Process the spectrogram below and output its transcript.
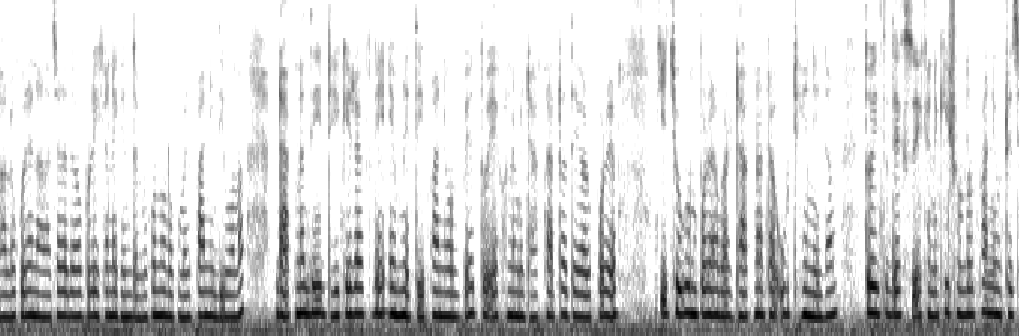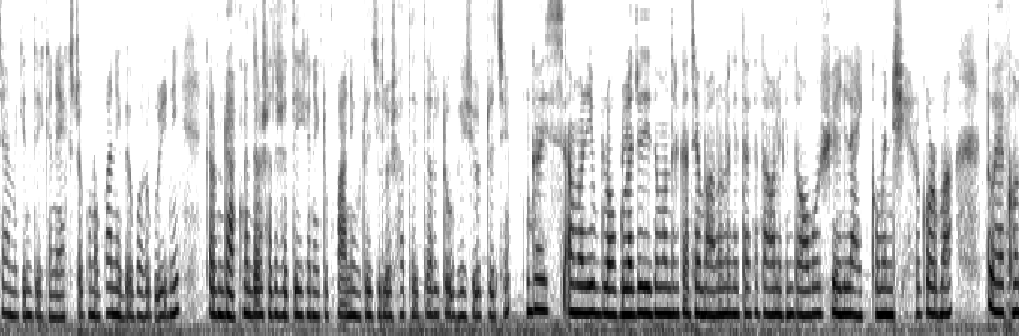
ভালো করে নাড়াচাড়া দেওয়ার পরে এখানে কিন্তু আমি কোনো রকমের পানি দিব না। ঢাকনা দিয়ে ঢেকে রাখলে এমনিতেই পানি উঠবে। তো এখন আমি ঢাকনাটা দেওয়ার পরে কিছুক্ষণ পরে আবার ঢাকনাটা উঠিয়ে নিলাম। তো এই তো দেখছ এখানে কি সুন্দর পানি উঠেছে। আমি কিন্তু এখানে এক্সট্রা কোনো পানি ব্যবহার করিনি। কারণ ঢাকনা দেওয়ার সাথে সাথে এখানে একটু পানি উঠেছিল, সাথে তেলটাও ভেসে উঠেছে। গাইস আমার এই ব্লগগুলো যদি তোমাদের কাছে ভালো লেগে থাকে, তাহলে কিন্তু অবশ্যই লাইক কমেন্ট শেয়ার করবা। তো এখন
